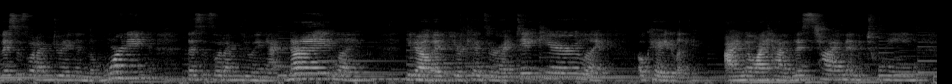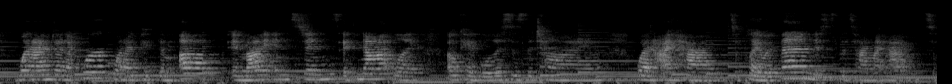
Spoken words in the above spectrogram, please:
this is what i'm doing in the morning this is what i'm doing at night like you know if your kids are at daycare like okay like i know i have this time in between when i'm done at work when i pick them up in my instance if not like okay well this is the time when I have to play with them. This is the time I have to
